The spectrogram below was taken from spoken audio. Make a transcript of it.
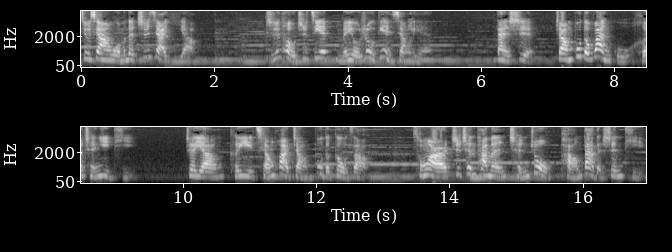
就像我们的指甲一样，指头之间没有肉垫相连，但是。掌部的腕骨合成一体，这样可以强化掌部的构造，从而支撑它们沉重庞大的身体。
